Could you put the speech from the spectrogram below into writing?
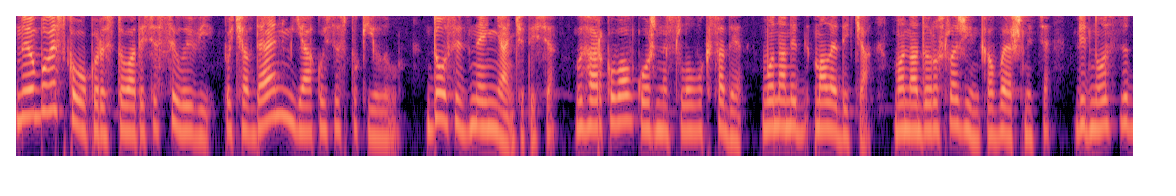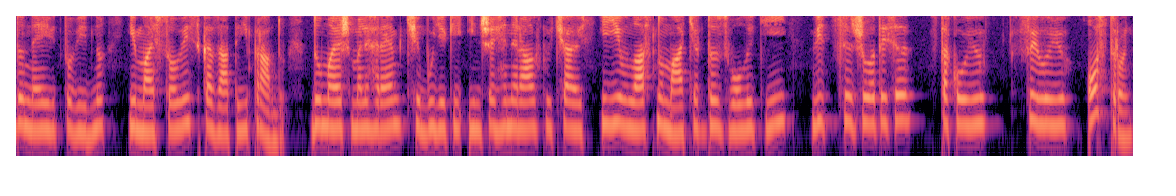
Не обов'язково користуватися силою Ві, почав Дайн якось заспокійливо. Досить з нею нянчитися, вигаркував кожне слово Ксаден. Вона не мале дитя, вона доросла жінка, вершниця, віднося до неї відповідно і май совість сказати їй правду. Думаєш, Мельгрем чи будь-який інший генерал, включаючи її власну матір, дозволить їй відсиджуватися з такою силою осторонь,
